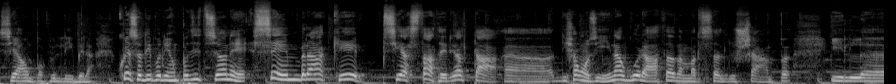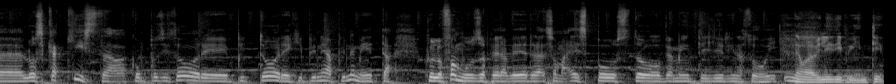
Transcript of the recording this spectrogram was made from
sia un po' più libera. Questo tipo di composizione sembra che sia stata in realtà, eh, diciamo così, inaugurata da Marcel Duchamp, il, eh, lo scacchista, compositore, pittore, chi più ne ha più ne metta, quello famoso per aver insomma, esposto ovviamente gli urinatoi. Ne avevi dipinti.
